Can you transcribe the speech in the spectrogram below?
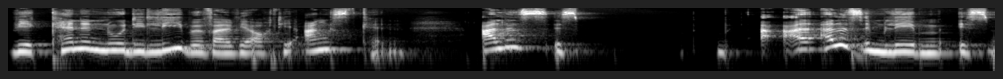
Wir kennen nur die Liebe, weil wir auch die Angst kennen. Alles ist alles im Leben ist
